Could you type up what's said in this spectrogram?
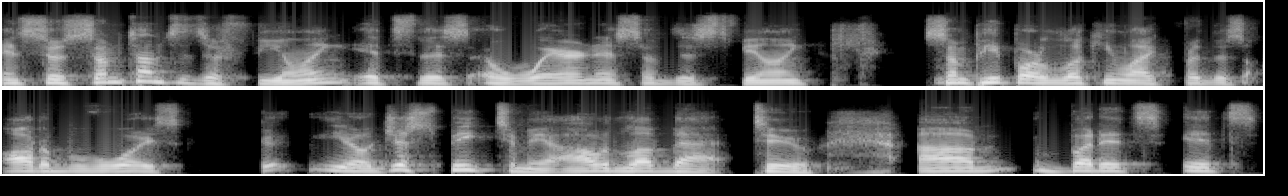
And so sometimes it's a feeling, it's this awareness of this feeling. Some people are looking like for this audible voice, you know just speak to me i would love that too um, but it's it's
